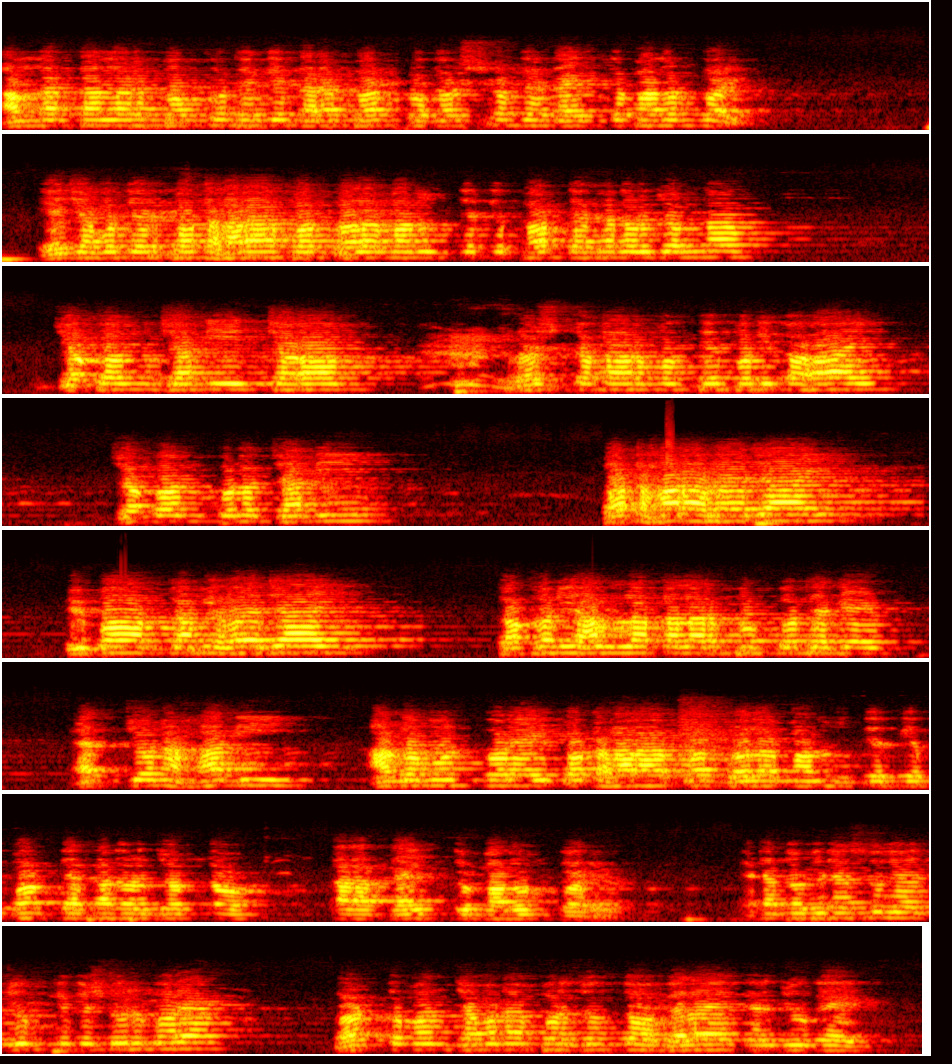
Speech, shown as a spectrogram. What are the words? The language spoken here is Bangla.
আল্লাহ তাআলার পক্ষ থেকে তারা পথ প্রদর্শকের দায়িত্ব পালন করে। এ জগতের পথ হারা পথ বলা মানুষদেরকে পথ দেখানোর জন্য যখন জাতি চরম ভ্রষ্টতার মধ্যে পতিত হয়, যখন কোন জাতি পথ হারা হয়ে যায়, বিপদগামী হয়ে যায়, তখনই আল্লাহ তালার পক্ষ থেকে একজন হাদি আগমন করে এই পথ হারা পথ বলা মানুষদেরকে পথ দেখানোর জন্য তারা দায়িত্ব পালন করে। এটা নবী রাসূলের যুগ থেকে শুরু করে, বর্তমান জামানা পর্যন্ত বেলায়েতের যুগে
